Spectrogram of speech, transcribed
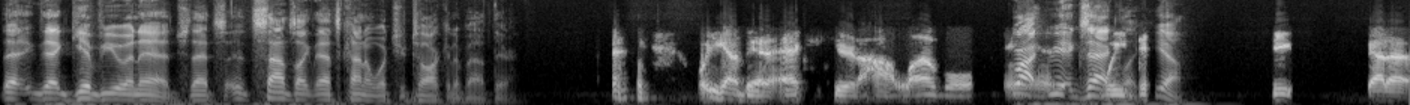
that, that give you an edge. That's, it sounds like that's kind of what you're talking about there. well, you got to be able to execute at a high level. Right. Exactly. Did, yeah. You got to,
